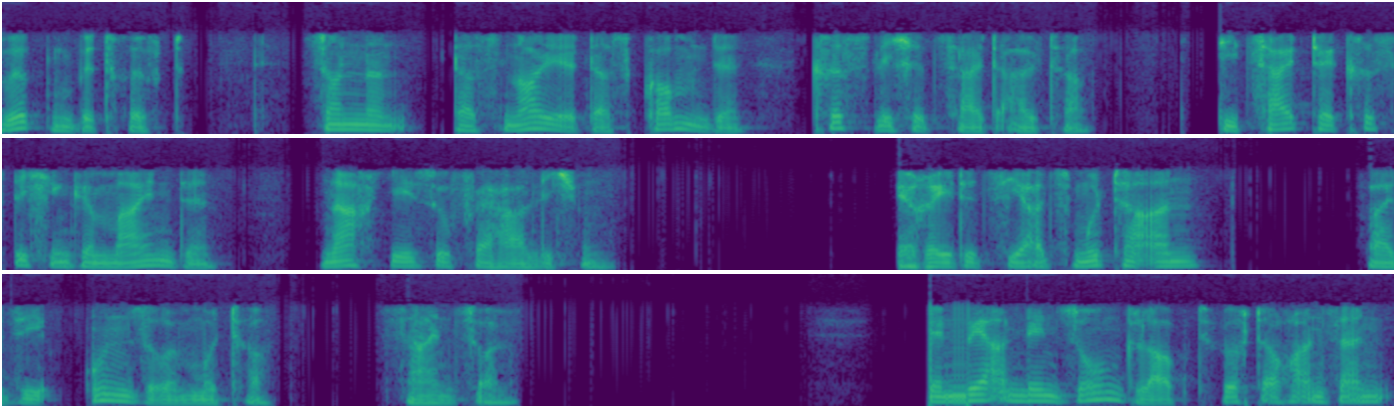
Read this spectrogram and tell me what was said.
Wirken betrifft, sondern das neue, das kommende christliche Zeitalter, die Zeit der christlichen Gemeinde nach Jesu Verherrlichung. Er redet sie als Mutter an, weil sie unsere Mutter sein soll. Denn wer an den Sohn glaubt, wird auch an sein,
